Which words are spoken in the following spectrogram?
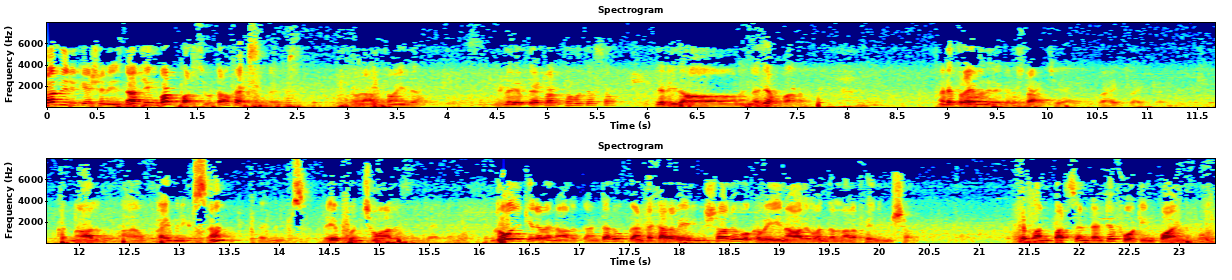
Communication is nothing but pursuit of excellence. ఏమన్నా అర్థమైందా ఇట్లా చెప్తే ఎట్లా అర్థమవుతుంది సార్? ఇక నిదానంగా చెప్పాలి. అంటే ప్రైమరీ దగ్గర స్టార్ట్ చేయాలి. రైట్ రైట్ నాలుగు ఫైవ్ మినిట్స్ ఫైవ్ మినిట్స్ రేపు కొంచెం ఆలస్యం చేయాలి రోజుకి ఇరవై నాలుగు గంటలు గంటకు అరవై నిమిషాలు ఒక వెయ్యి నాలుగు వందల నలభై నిమిషాలు. వన్ పర్సెంట్ అంటే ఫోర్టీన్ పాయింట్ ఫోర్.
